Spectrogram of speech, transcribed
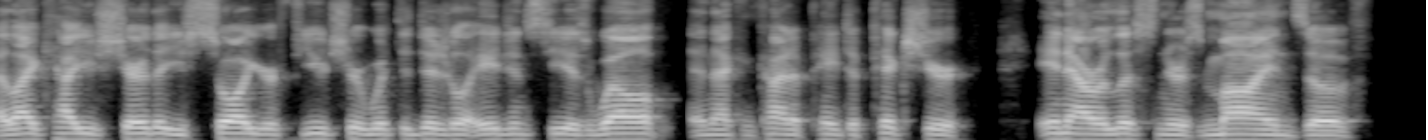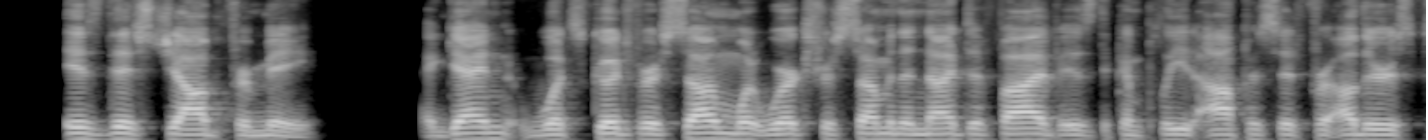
I like how you shared that you saw your future with the digital agency as well, and that can kind of paint a picture in our listeners' minds of is this job for me? Again, what's good for some, what works for some in the nine to five is the complete opposite for others.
